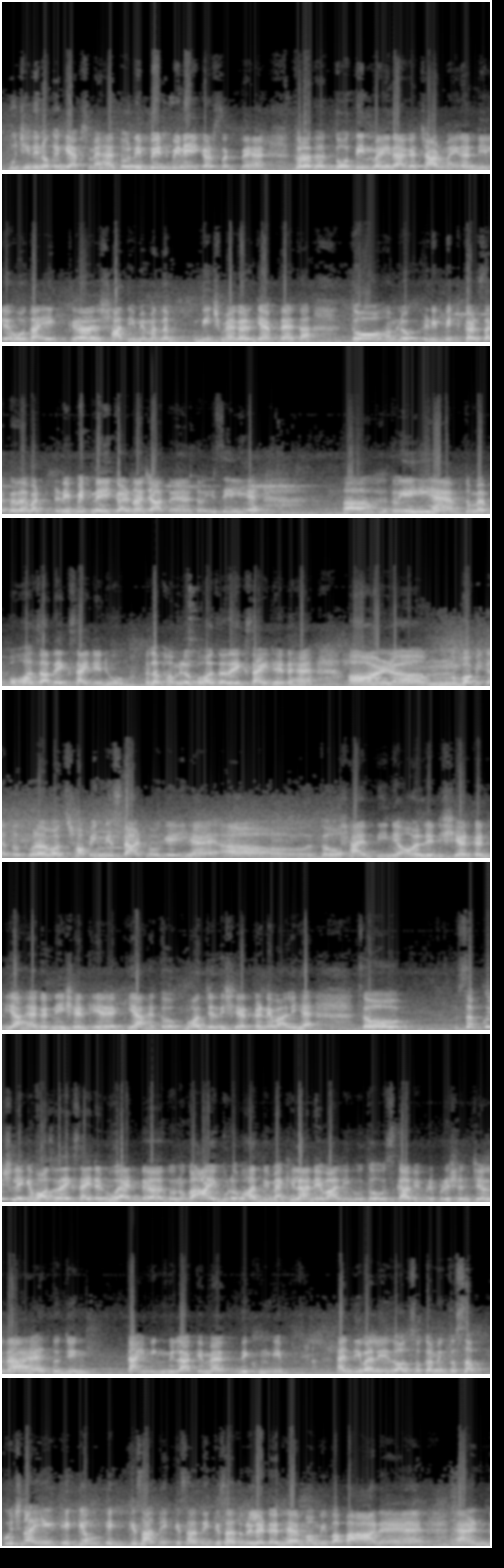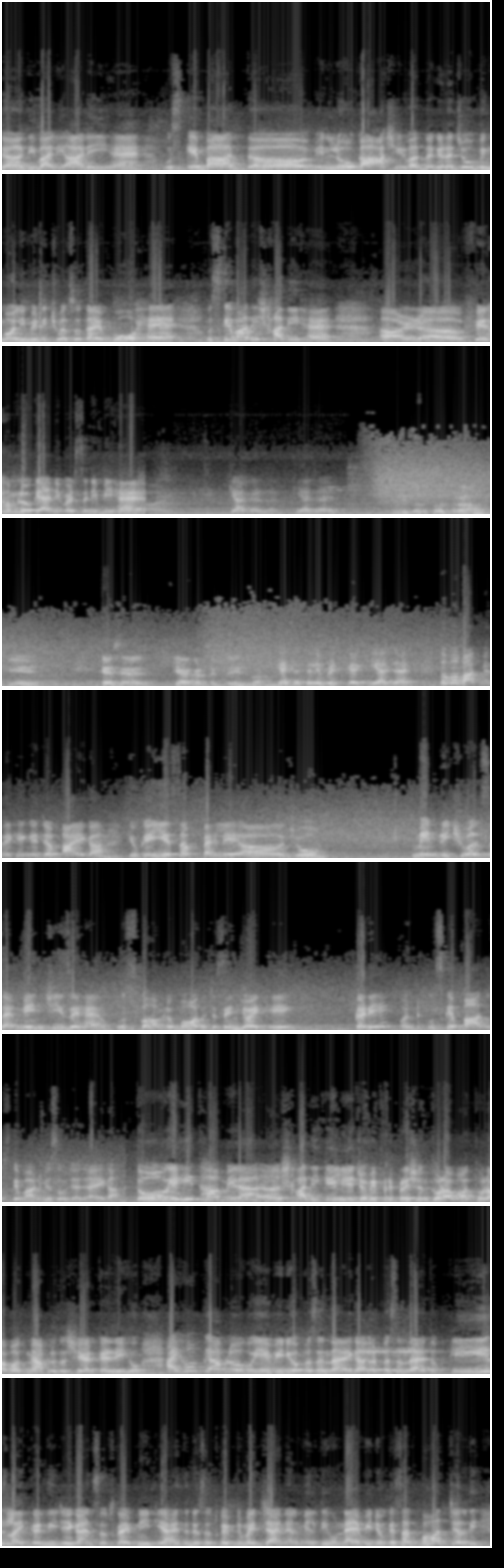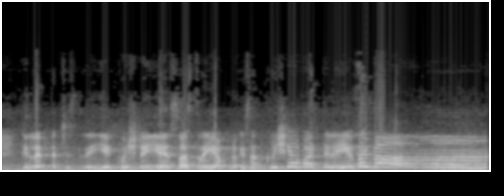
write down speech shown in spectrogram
कुछ ही दिनों के गैप्स में है तो रिपीट भी नहीं कर सकते हैं। थोड़ा सा दो तीन महीना, अगर चार महीना डिले होता एक शादी में मतलब बीच में अगर गैप रहता तो हम लोग रिपीट कर सकते थे बट रिपीट नहीं करना चाहते हैं। तो इसीलिए तो यही है। तो मैं बहुत ज़्यादा एक्साइटेड हूँ। मतलब हम लोग बहुत ज़्यादा एक्साइटेड हैं। और बॉबी का तो थोड़ा बहुत शॉपिंग भी स्टार्ट हो गई है। तो शायद दी ने ऑलरेडी शेयर कर दिया है। अगर नहीं शेयर किया है तो बहुत जल्दी शेयर करने वाली है। सो सब कुछ लेके बहुत ज़्यादा एक्साइटेड हूँ एंड दोनों का आईबूडो भात भी मैं खिलाने वाली हूँ तो उसका भी प्रिपरेशन चल रहा है। तो जिन टाइमिंग मिला के मैं देखूँगी। And Diwali is also coming तो सब कुछ ना एक एक के एक के साथ एक के साथ एक के साथ रिलेटेड है। मम्मी पापा आ रहे हैं एंड uh, दिवाली आ रही है। उसके बाद uh, इन लोगों का आशीर्वाद वगैरह जो बंगाली में रिचुअल्स होता है वो है। उसके बाद ही शादी है और uh, फिर हम लोग के एनिवर्सरी भी है। क्या कर किया जाए मैं तो सोच रहा हूँ कि कैसे क्या कर सकते हैं इस बार हम? कैसे सेलिब्रेट कर किया जाए तो वो बाद में देखेंगे जब आएगा हम्म। क्योंकि ये सब पहले जो मेन रिचुअल्स है मेन चीज़ें हैं उसको हम लोग बहुत अच्छे से एंजॉय किए करें और उसके बाद उसके बारे में सोचा जाएगा। तो यही था मेरा शादी के लिए जो भी प्रिपरेशन थोड़ा बहुत थोड़ा बहुत मैं आप लोगों से शेयर कर रही हूँ। आई होप कि आप लोगों को ये वीडियो पसंद आएगा। अगर पसंद आए तो प्लीज़ लाइक कर दीजिएगा एंड सब्सक्राइब नहीं किया है तो do subscribe to my channel मिलती हूँ नए वीडियो के साथ बहुत जल्दी। तिलक अच्छे से रहिए, खुश रहिए, स्वस्थ रहिए, अपनों के साथ खुशियाँ बांटते रहिए। Bye bye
